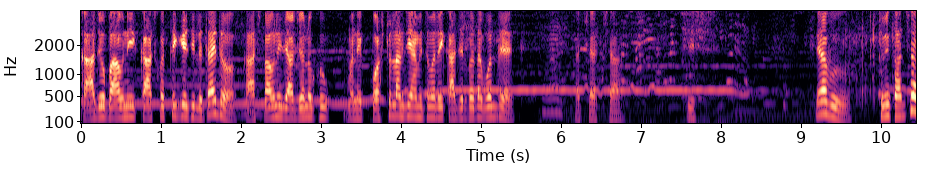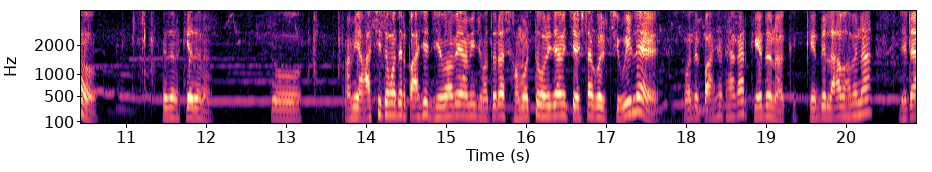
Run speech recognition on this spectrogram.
কাজও পাওনি কাজ করতে গিয়েছিলে তাই তো? কাজ পাওনি যার জন্য খুব মানে কষ্ট লাগছে আমি তোমার এই কাজের কথা বলতে। আচ্ছা আচ্ছা। ইস। বাবু তুমি কাঁদছো? কেঁদো না কেঁদো না তো আমি আছি তোমাদের পাশে যেভাবে আমি যতটা সামর্থ্য অনুযায়ী আমি চেষ্টা করছি বুঝলে? তোমাদের পাশে থাকার কেঁদো না কেঁদে লাভ হবে না। যেটা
